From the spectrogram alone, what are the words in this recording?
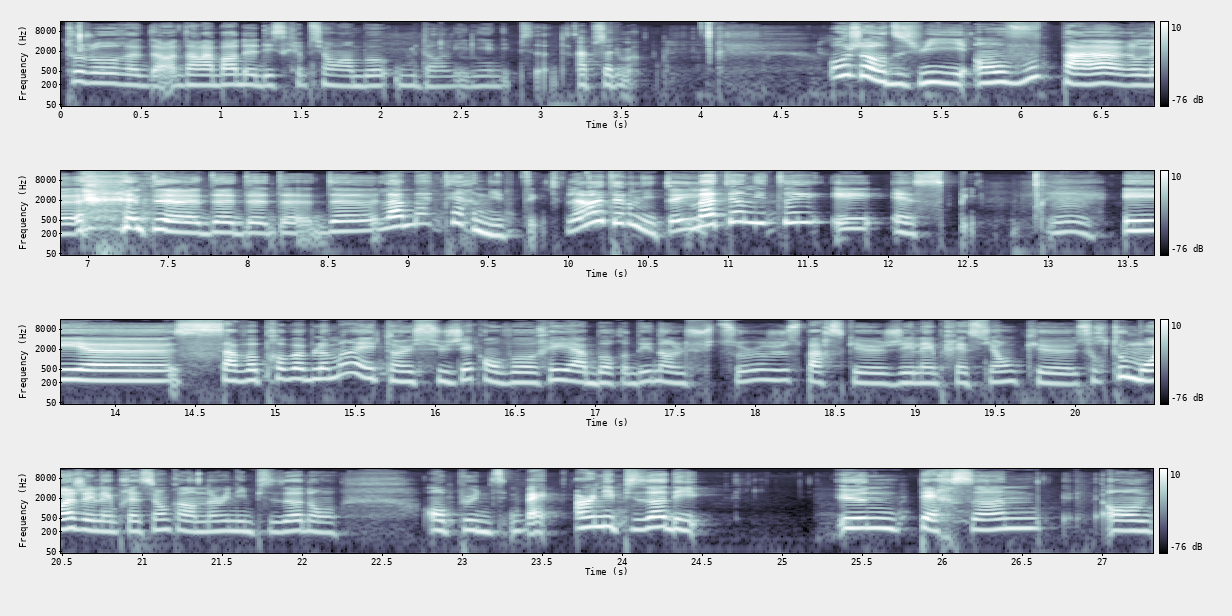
toujours dans, dans la barre de description en bas ou dans les liens d'épisode. Absolument. Aujourd'hui, on vous parle de, de, de, de, la maternité. La maternité. Maternité et SP. Mm. Et euh, ça va probablement être un sujet qu'on va réaborder dans le futur, juste parce que j'ai l'impression que, surtout moi, j'ai l'impression qu'en un épisode, on, on peut... Ben, un épisode et une personne, on,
